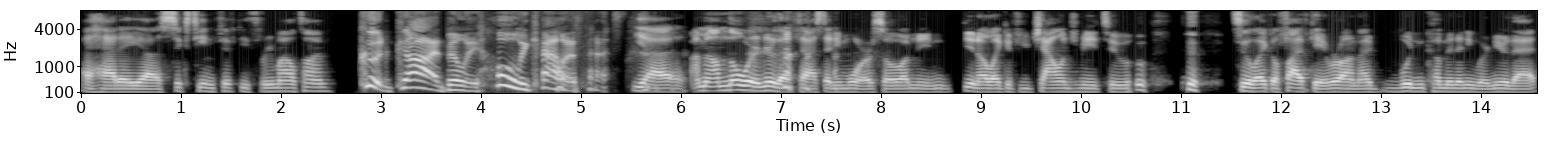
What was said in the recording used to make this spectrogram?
I had a uh, 1653 mile time. Good God, Billy! Holy cow, that's fast. Yeah, I mean I'm nowhere near that fast anymore. So I mean, you know, like if you challenge me to to like a 5k run, I wouldn't come in anywhere near that.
